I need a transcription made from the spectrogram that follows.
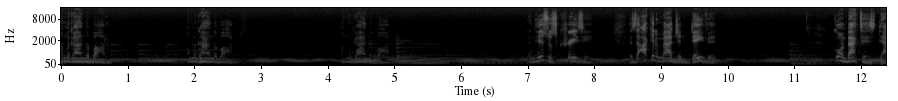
I'm the guy in the bottom. I'm the guy in the here's what's crazy is that I can imagine David going back to his dad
